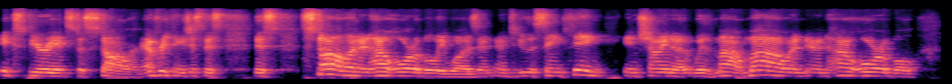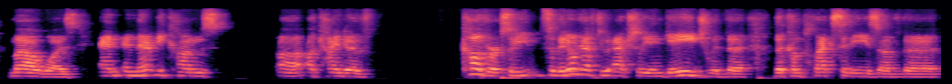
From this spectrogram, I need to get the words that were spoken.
experience to Stalin. Everything is just this, this Stalin and how horrible he was, and, and to do the same thing in China with Mao, Mao and, and how horrible Mao was. And, and that becomes uh, a kind of cover so you so they don't have to actually engage with the the complexities of the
